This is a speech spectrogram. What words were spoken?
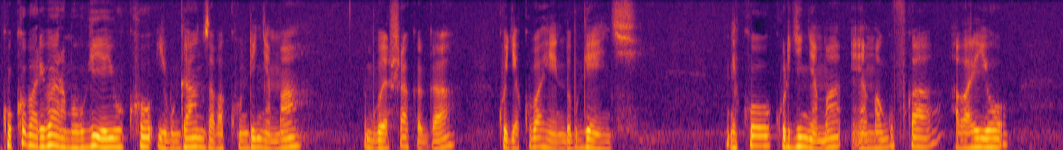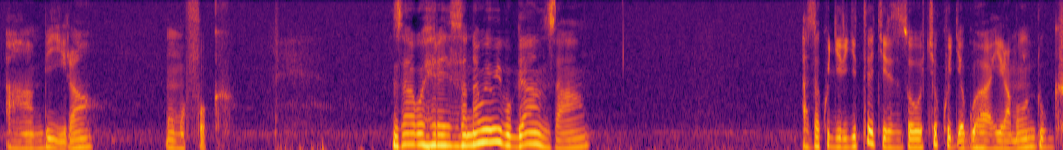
kuko bari baramubwiye yuko i Buganza bakunda inyama ubwo yashakaga kujya kubahenda ubwenge. Niko kurya inyama amagufwa aba ariyo ahambira mu mufuka. Nzabohereza nawe w'i Buganza aza kugira igitekerezo cyo kujya guhahira mu nduga.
